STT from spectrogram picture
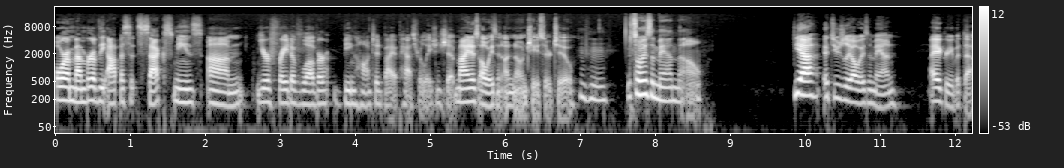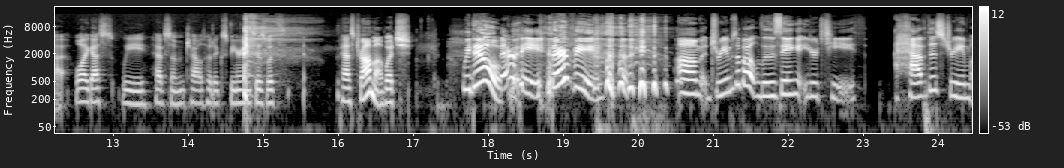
Or a member of the opposite sex means um, you're afraid of love or being haunted by a past relationship. Mine is always an unknown chaser, too. It's always a man, though. Yeah, it's usually always a man. I agree with that. Well, I guess we have some childhood experiences with past trauma, which we do. Therapy. Therapy. um, dreams about losing your teeth. I have this dream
